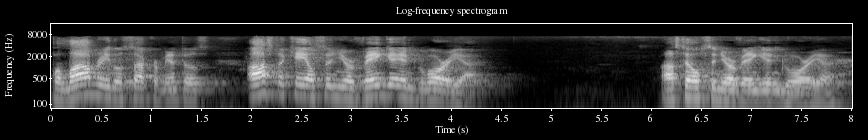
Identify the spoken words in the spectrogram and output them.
palabra y los sacramentos, hasta que el Señor venga en gloria hasta el Señor venga en gloria.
